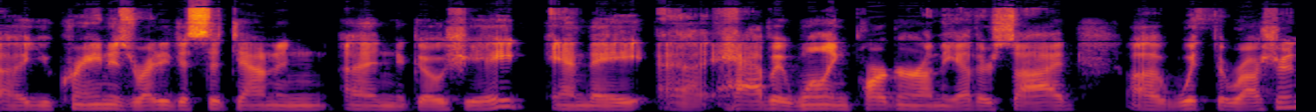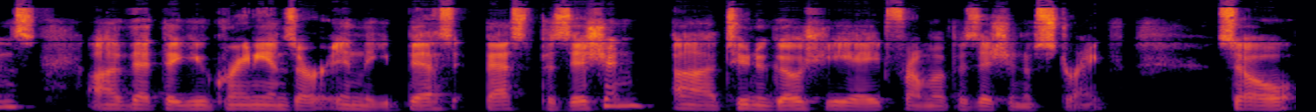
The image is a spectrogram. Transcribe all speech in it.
uh, Ukraine is ready to sit down and, and negotiate, and they uh, have a willing partner on the other side uh, with the Russians, uh, that the Ukrainians are in the best best position to negotiate from a position of strength. So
